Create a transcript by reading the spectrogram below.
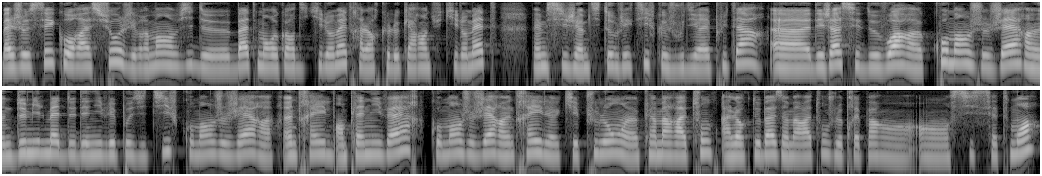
bah, je sais qu'au ratio, j'ai vraiment envie de battre mon record 10 km alors que le 48 km, même si j'ai un petit objectif que je vous dirai plus tard, euh, déjà c'est de voir euh, comment je gère un 2000 mètres de dénivelé positif, comment je gère un trail en plein hiver, comment je gère un trail qui est plus long euh, qu'un marathon alors que de base un marathon je le prépare en, 6-7 mois.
